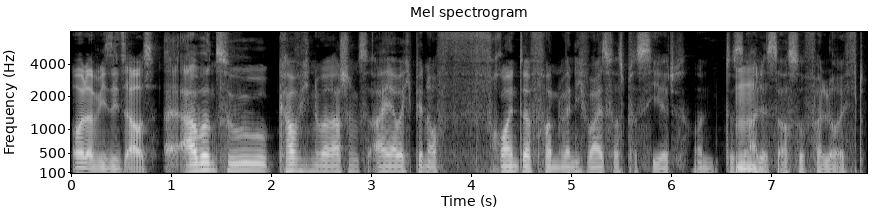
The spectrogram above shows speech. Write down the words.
Oder wie sieht's aus? Äh, Ab und zu kaufe ich ein Überraschungsei, aber ich bin auch Freund davon, wenn ich weiß, was passiert und das Mhm. alles auch so verläuft.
